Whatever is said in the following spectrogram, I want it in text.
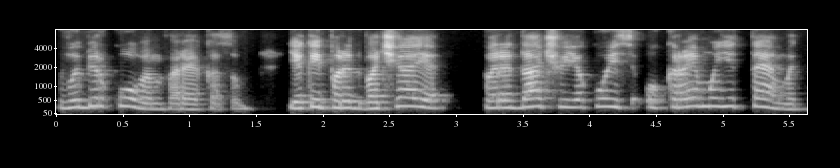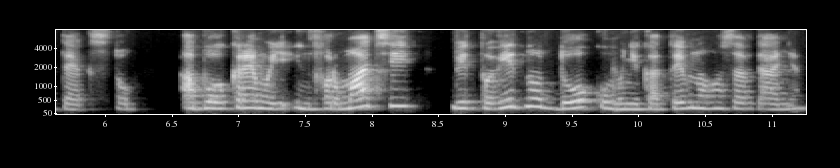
вибірковим переказом, який передбачає передачу якоїсь окремої теми тексту або окремої інформації відповідно до комунікативного завдання.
